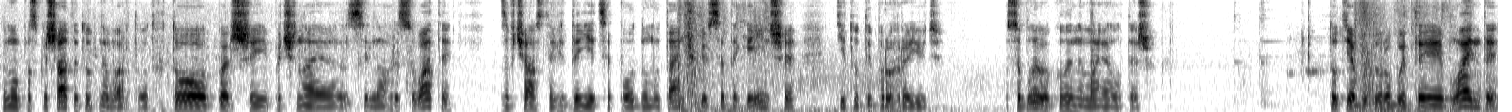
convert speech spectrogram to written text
Тому поспішати тут не варто. От хто перший починає сильно агресувати, завчасно віддається по одному танчику і все таке інше, ті тут і програють. Особливо, коли немає ЛТшок. Тут я буду робити блайнди.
